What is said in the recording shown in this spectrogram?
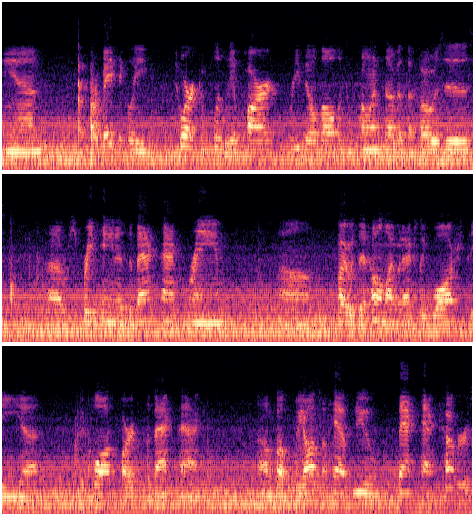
And basically tore it completely apart, rebuilt all the components of it, the hoses, uh, spray painted the backpack frame. Um, if I was at home, I would actually wash the, uh, the cloth parts of the backpack. Um, but we also have new backpack covers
